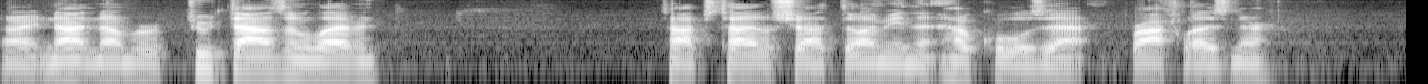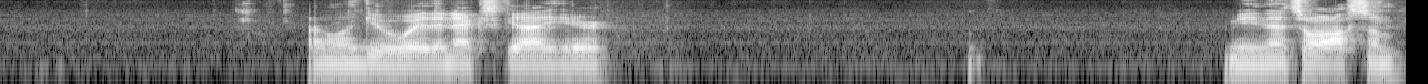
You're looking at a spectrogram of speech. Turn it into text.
All right, not numbered. 2011 Topps title shot, though. I mean, how cool is that? Brock Lesnar. I don't want to give away the next guy here. I mean, that's awesome.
